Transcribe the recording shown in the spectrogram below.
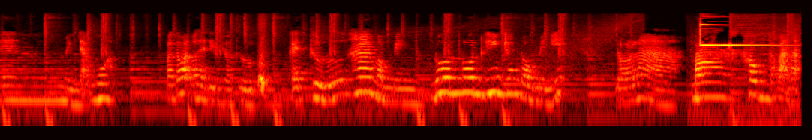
nên mình đã mua. Và các bạn có thể tìm hiểu thử, cái thứ hai mà mình luôn luôn ghim trong đầu mình ý, đó là ba không các bạn ạ.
